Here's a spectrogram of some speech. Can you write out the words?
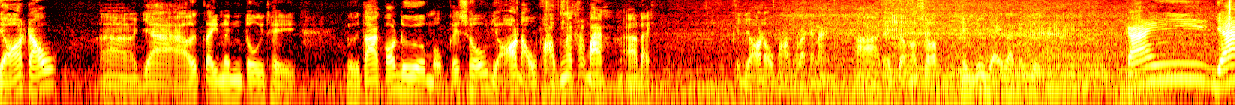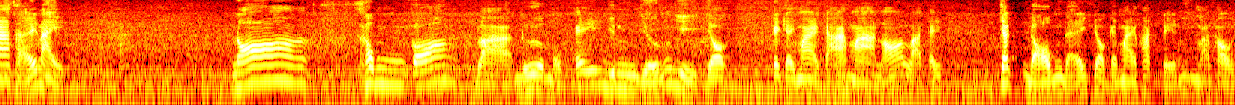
Vỏ trấu à, và ở tây ninh tôi thì người ta có đưa một cái số vỏ đậu phộng đó các bạn. À đây. Cái vỏ đậu phộng là cái này. À, để cho nó xốp thì như vậy là cái gì? Cái giá thể này nó không có là đưa một cái dinh dưỡng gì cho cái cây mai cả mà nó là cái chất độn để cho cây mai phát triển mà thôi.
